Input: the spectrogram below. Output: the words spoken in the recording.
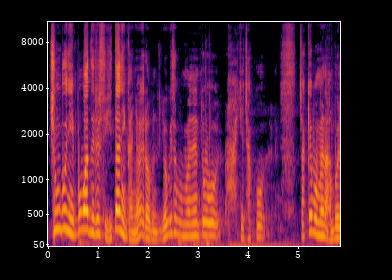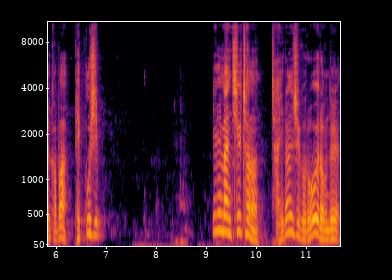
충분히 뽑아 드릴 수 있다니까요 여러분들 여기서 보면은 또 아, 이게 자꾸 작게 보면 안 보일까봐 191만 7천 원. 자 이런 식으로 여러분들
